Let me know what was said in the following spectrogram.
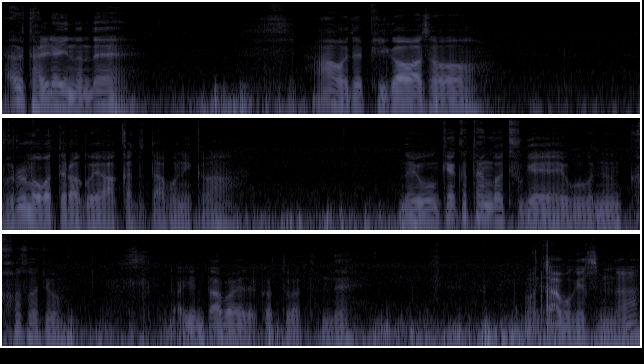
계속 달려 있는데 아 어제 비가 와서 물을 먹었더라고요. 아까 듣다 보니까. 근데 요건 깨끗한 거 두 개, 요거는 커서 좀 따긴 따봐야 될 것도 같은데 한번 따보겠습니다.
